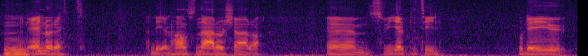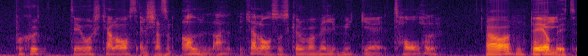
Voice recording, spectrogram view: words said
Men Mm. det är ändå rätt en del, hans nära och kära. Ehm, så vi hjälpte till. Och det är ju på 70-årskalas, eller det känns som alla kalas så ska det vara väldigt mycket tal. Ja, det är jobbigt.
